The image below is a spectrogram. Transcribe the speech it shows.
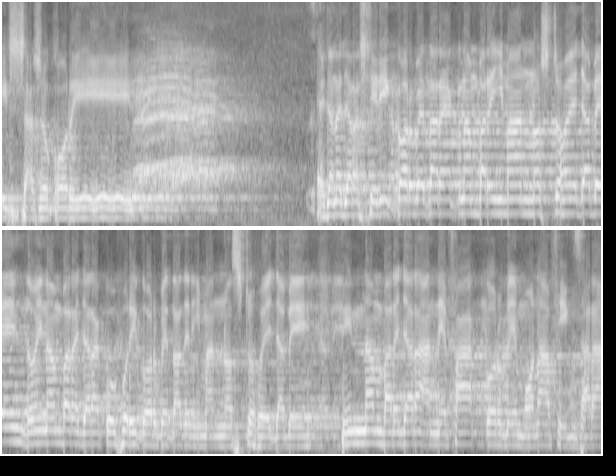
বিশ্বাসও করে। এজন্য যারা শিরিক করবে, তার এক নম্বরে ইমান নষ্ট হয়ে যাবে, দুই নম্বরে যারা কুফরি করবে, তাদের ইমান নষ্ট হয়ে যাবে, তিন নম্বরে যারা নেফাক করবে, মোনাফিক যারা,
